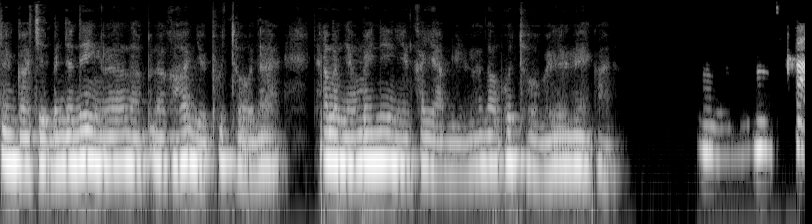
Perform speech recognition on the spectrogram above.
จนกว่าจิตมันจะนิ่งแล้วเราเราก็หยุดพุทโธได้ ถ้ามันยังไม่นิ่งยังขยับอยู่ก็ต้องพุทโธไปเรื่อยๆก่อนอืมค่ะ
